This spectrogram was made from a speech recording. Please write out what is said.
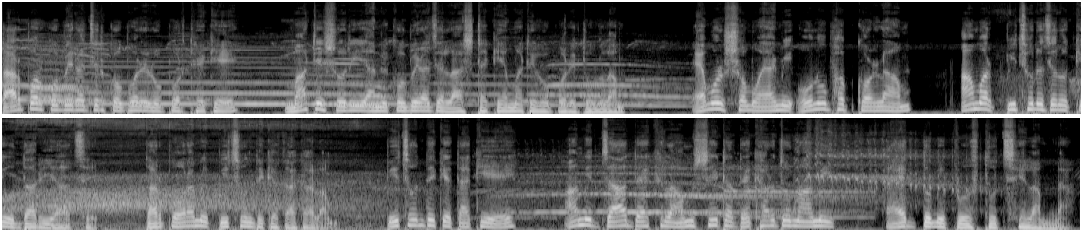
তারপর কবিরাজের কবরের উপর থেকে মাটি সরিয়ে আমি কবিরাজের লাশটাকে মাটির উপরে তুললাম। এমন সময় আমি অনুভব করলাম, আমার পিছনে যেন কেউ দাঁড়িয়ে আছে। তারপর আমি পিছন দিকে তাকালাম। পিছন দিকে তাকিয়ে আমি যা দেখলাম, সেটা দেখার জন্য আমি একদমই প্রস্তুত ছিলাম না।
